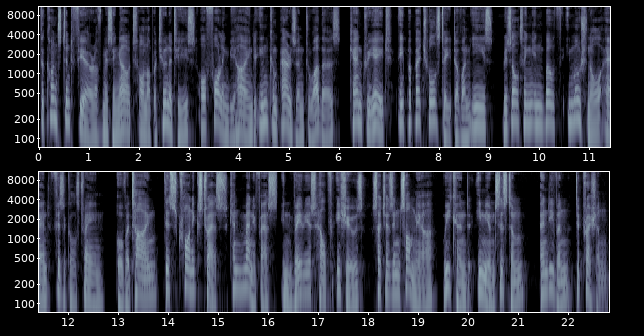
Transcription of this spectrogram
The constant fear of missing out on opportunities or falling behind in comparison to others can create a perpetual state of unease, resulting in both emotional and physical strain. Over time, this chronic stress can manifest in various health issues such as insomnia, weakened immune system, and even depression.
